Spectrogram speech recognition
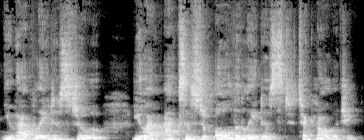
You have latest to, you have access to all the latest technology.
